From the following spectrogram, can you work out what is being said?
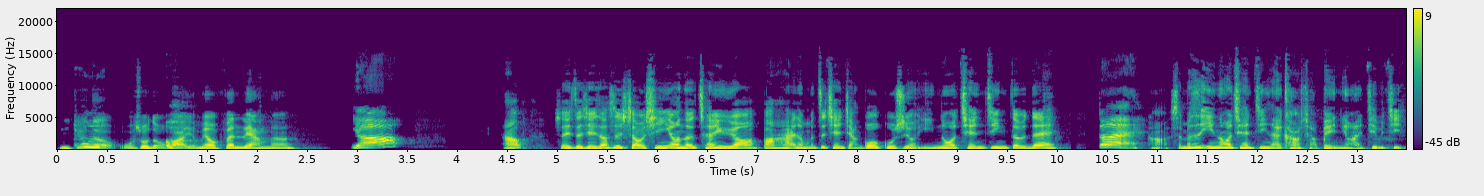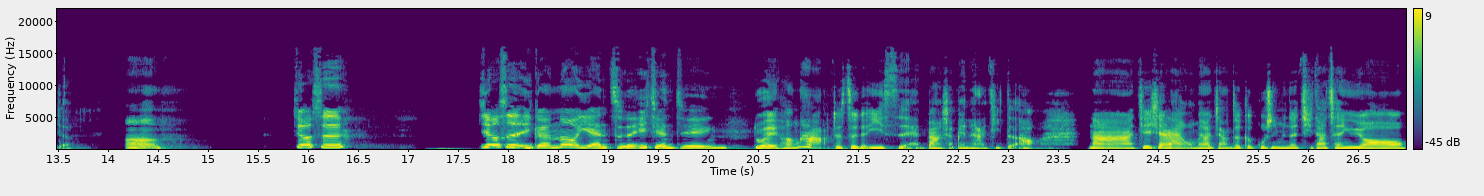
你觉得我说的话有没有分量呢？有。好，所以这些都是守信用的成语哦，包含我们之前讲过的故事，有一诺千金，对不对？对。好，什么是一诺千金？来考小贝妞，还记不记得？嗯，就是。就是一个诺言值一千金，对，很好，就这个意思，很棒，小贝你还记得哈？那接下来我们要讲这个故事里面的其他成语哦。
